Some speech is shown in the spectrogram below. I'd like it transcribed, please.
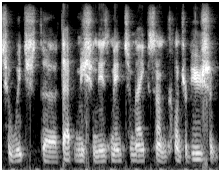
to which the, that mission is meant to make some contribution?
